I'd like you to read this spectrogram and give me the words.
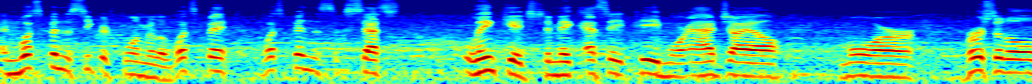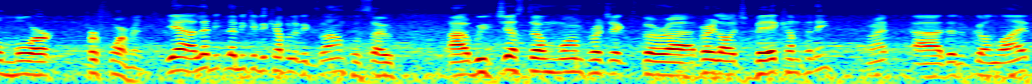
And what's been the secret formula? What's been, what's been the success linkage to make SAP more agile, more versatile, more performant? Yeah, let me, let me give you a couple of examples. So uh, we've just done one project for a very large beer company, right, uh, that have gone live.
